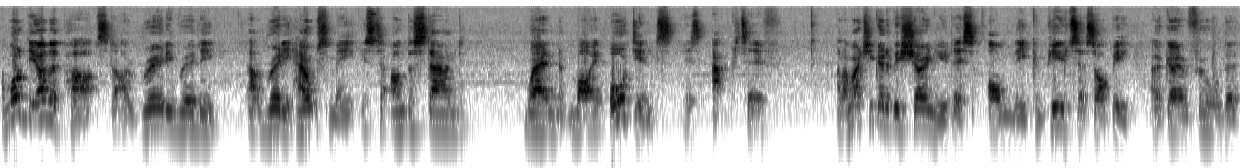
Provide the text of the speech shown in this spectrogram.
And one of the other parts that I really really that really helps me is to understand when my audience is active. And I'm actually going to be showing you this on the computer. So I'll be uh, going through all the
